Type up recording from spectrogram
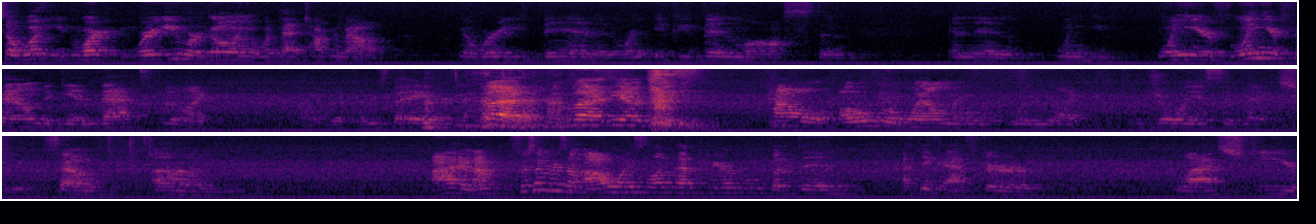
so what you, where where you were going with that, talking about you know where you've been and where, if you've been lost and and then when you when you're when you're found again, that's the like, oh, here comes the air. but but you know just how overwhelmingly like joyous it makes you. So um, I and I, for some reason I always love that parable, but then I think after last year,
